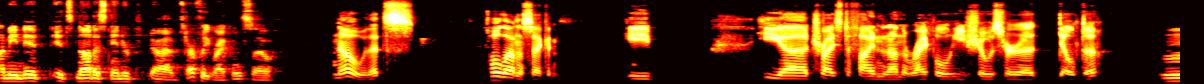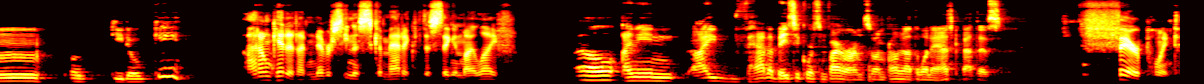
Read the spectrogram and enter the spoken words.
I mean, it it's not a standard uh, Starfleet rifle, so No, that's. Hold on a second. He he uh tries to find it on the rifle. He shows her a delta. mm, okie dokie. I don't get it. I've never seen a schematic of this thing in my life. Well, I mean, I've had a basic course in firearms, so I'm probably not the one to ask about this. Fair point.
